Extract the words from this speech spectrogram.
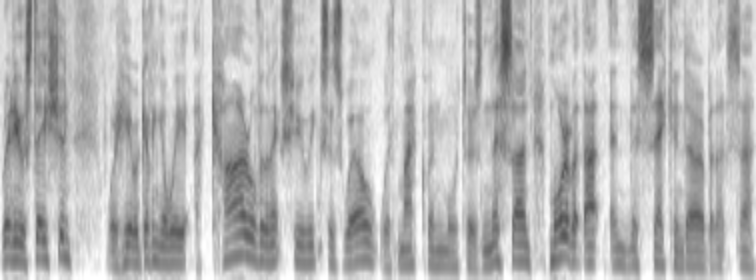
radio station. We're here. We're giving away a car over the next few weeks as well with Macklin Motors Nissan. More about that in the second hour, but that's a,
